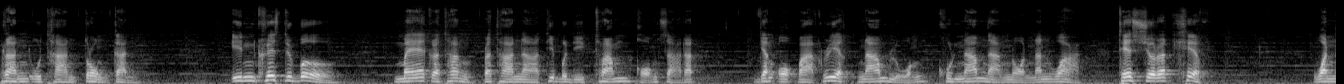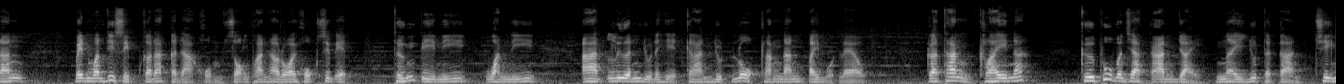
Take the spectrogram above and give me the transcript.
พลันอุทานตรงกัน Incredible แม้กระทั่งประธานาธิบดีทรัมป์ของสหรัฐ ยังออกปากเรียกน้ำหลวง คุณน้ำนางนอนนั้นว่าเทสเชรัตเคฟวันนั้นเป็นวันที่ 10 กรกฎาคม 2561 ถึงปีนี้วันนี้อาจเลือนอยู่ในเหตุการณ์หยุดโลกครั้งนั้นไปหมดแล้ว กระทั่งใครนะ คือผู้บัญชาการใหญ่ในยุทธการชิง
